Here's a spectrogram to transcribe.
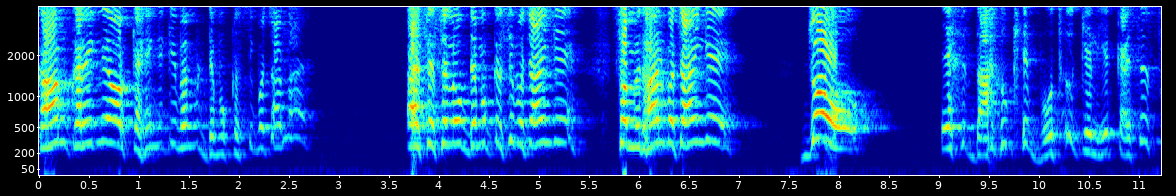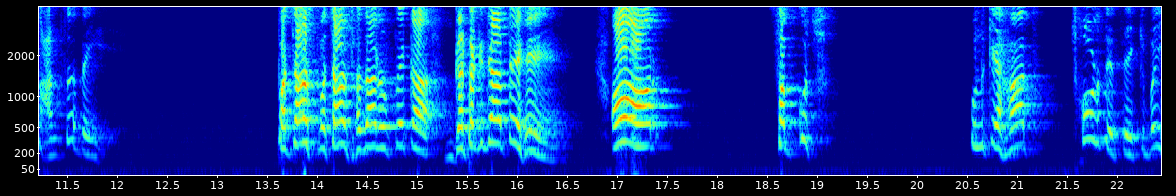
काम करेंगे और कहेंगे कि हमें डेमोक्रेसी बचाना है। ऐसे ऐसे लोग डेमोक्रेसी बचाएँगे। संविधान बचाएँगे। जो एक दारू के बोतल के लिए कैसे सांसद है? पचास पचास हज़ार रुपए का गटक जाते हैं और सब कुछ उनके हाथ छोड़ देते हैं कि भाई,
